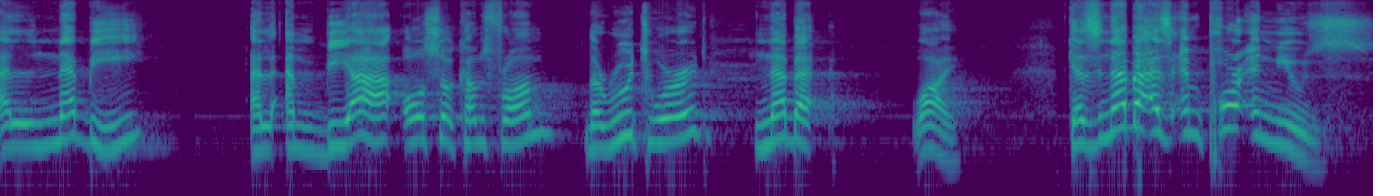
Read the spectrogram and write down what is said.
al-nabi Al-Anbiya also comes from the root word naba. Why? Because naba is important news.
